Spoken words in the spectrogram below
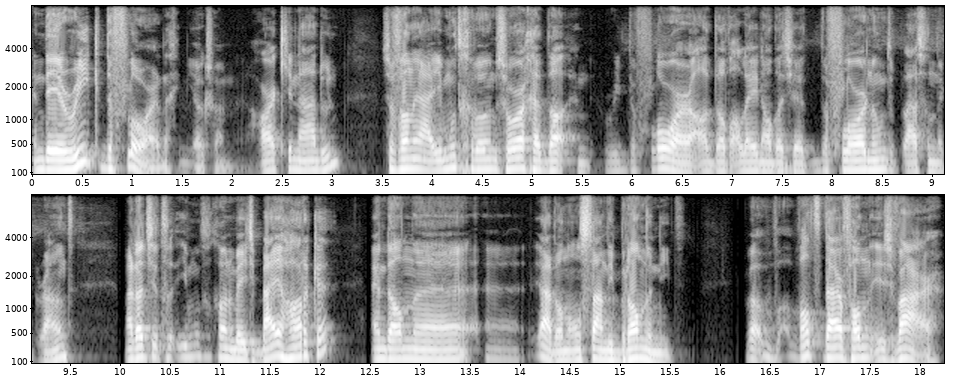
En they reek the floor. En dan ging hij ook zo'n harkje nadoen. Zo van, ja, je moet gewoon zorgen dat, reek the floor, dat alleen al dat je the floor noemt in plaats van the ground. Maar dat je het, je moet het gewoon een beetje bijharken. En dan, eh, eh, ja, dan ontstaan die branden niet. Wa- wa- Wat daarvan is waar?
